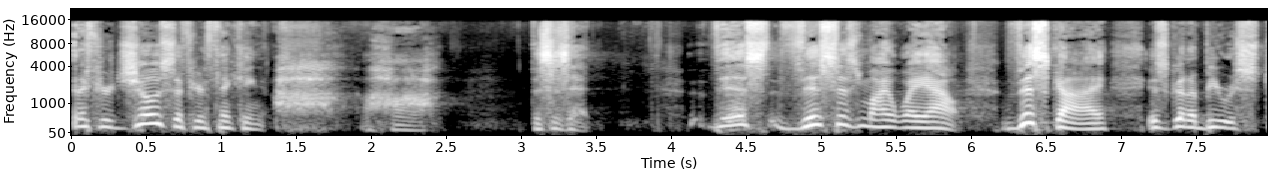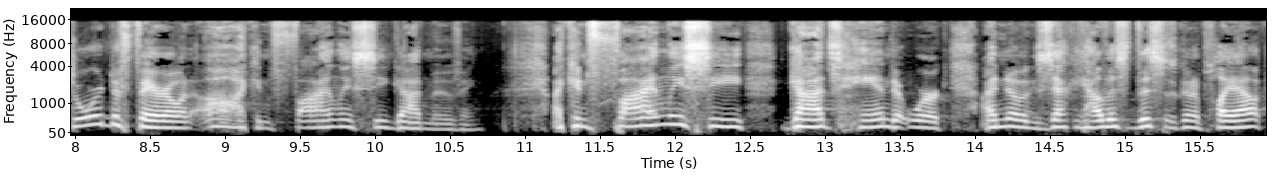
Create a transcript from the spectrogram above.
And if you're Joseph, you're thinking, Ah, aha, this is it this, this is my way out. This guy is going to be restored to Pharaoh, and oh, I can finally see God moving. I can finally see God's hand at work. I know exactly how this, this is going to play out.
